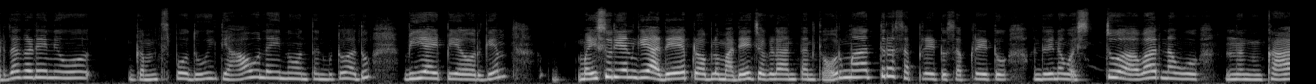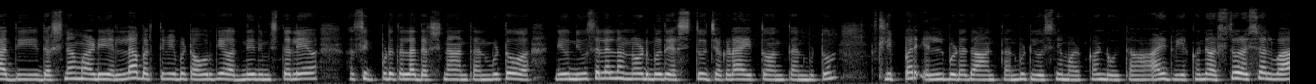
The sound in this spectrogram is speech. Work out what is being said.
ಎಡ್ದಗಡೆ ನೀವು ಗಮನಿಸ್ಬೋದು ಇದು ಯಾವ ಲೈನು ಅಂತಂದ್ಬಿಟ್ಟು ಅದು ವಿ ಐ ಪಿ ಅವ್ರಿಗೆ. ಮೈಸೂರಿಯನ್ಗೆ ಅದೇ ಪ್ರಾಬ್ಲಮ್ ಅದೇ ಜಗಳ ಅಂತ ಅನ್ಕೊ, ಅವ್ರು ಮಾತ್ರ ಸಪ್ರೇಟು ಸಪ್ರೇಟು ಅಂದರೆ ನಾವು ಅಷ್ಟು ಅವರ್ ನಾವು ಕಾದಿ, ದರ್ಶನ ಮಾಡಿ ಎಲ್ಲ ಬರ್ತೀವಿ ಬಟ್ ಅವ್ರಿಗೆ ಹದಿನೈದು ನಿಮಿಷದಲ್ಲೇ ಸಿಕ್ಬಿಡುತ್ತಲ್ಲ ದರ್ಶನ ಅಂತ ಅಂದ್ಬಿಟ್ಟು ನೀವು ನ್ಯೂಸಲ್ಲೆಲ್ಲ ನಾವು ನೋಡ್ಬೋದು ಎಷ್ಟು ಜಗಳ ಆಯಿತು ಅಂತ ಅಂದ್ಬಿಟ್ಟು ಸ್ಲಿಪ್ಪರ್ ಎಲ್ಲಿ ಬಿಡೋದಾ ಅಂತ ಅಂದ್ಬಿಟ್ಟು ಯೋಚನೆ ಮಾಡ್ಕೊಂಡು ಹೋಗ್ತಾ ಇದ್ವಿ. ಯಾಕಂದರೆ ಅಷ್ಟು ರಶ್ ಅಲ್ವಾ?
